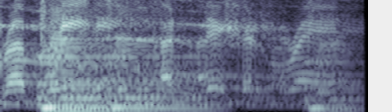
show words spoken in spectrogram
repeating condition range.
